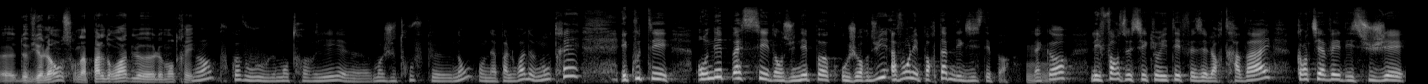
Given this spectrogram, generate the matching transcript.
de violence, on n'a pas le droit de le, montrer. Non, pourquoi vous le montreriez euh, Moi, je trouve que non, on n'a pas le droit de le montrer. Écoutez, on est passé dans une époque aujourd'hui, avant les portables n'existaient pas, mhm. d'accord? Les forces de sécurité faisaient leur travail. Quand il y avait des sujets,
